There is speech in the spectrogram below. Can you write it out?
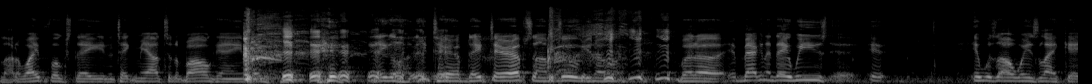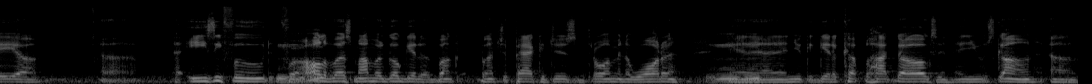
a lot of white folks they you know take me out to the ball game. They, they go they tear up they tear up some too, you know. But uh, back in the day, we used it. It was always like a. Uh, a easy food for all of us. Mama would go get a bunk, bunch of packages and throw them in the water, and, and you could get a couple of hot dogs, and, and you was gone. Um,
